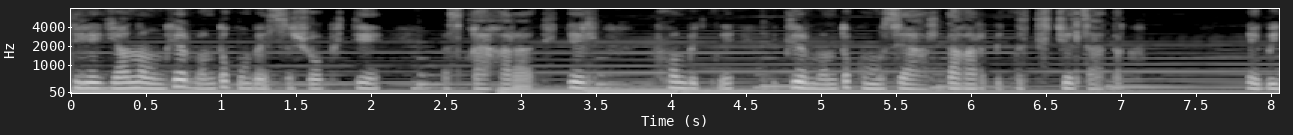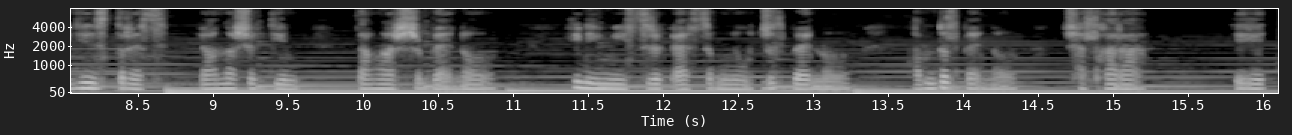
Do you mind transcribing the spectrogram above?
Тэгээд яна үнэхээр мундаг хүн байсан шүү. Битээ бас гайхаараа. Гэтэл бурхан бидний эдгээр мундаг хүмүүсийн алдаагаар биднэрт хичээл заадаг. Тэгээ бидний стресс яна шиг тийм зангаршин байна уу? Хин нэгний эсрэг арьс өгний үзэл байна уу? Гомдол байна уу? Шалгаараа. Тэгээд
